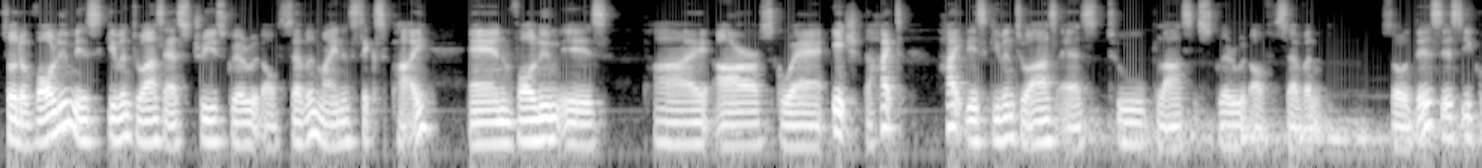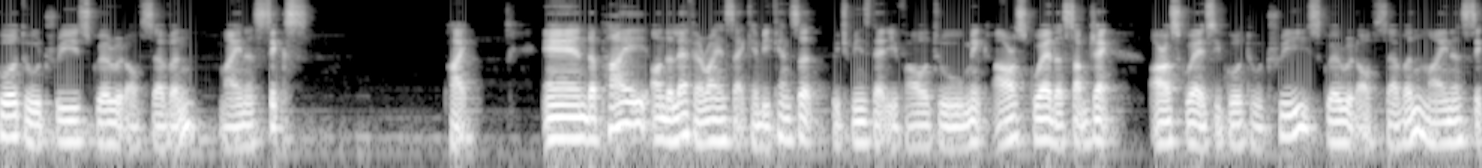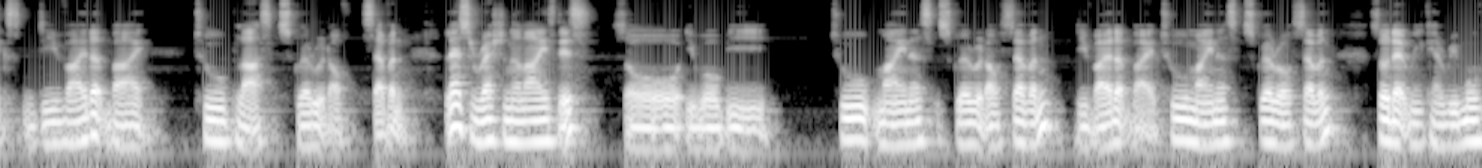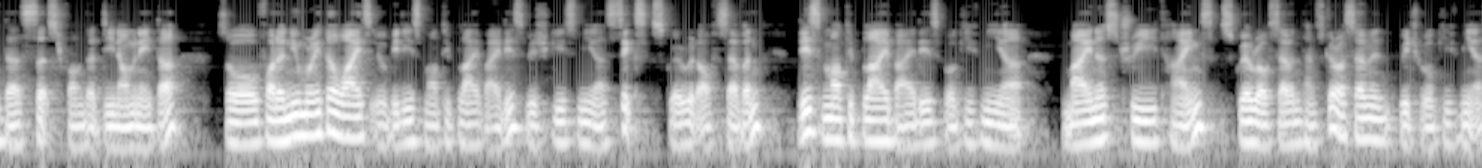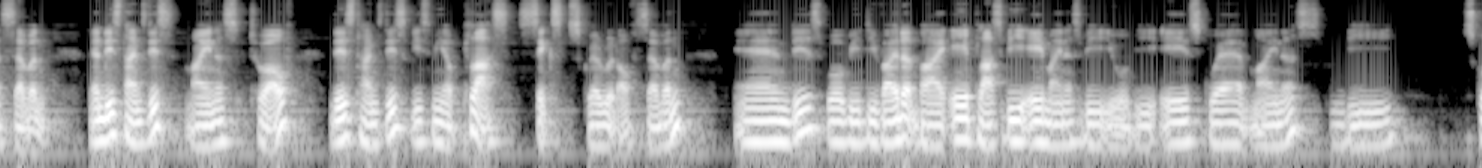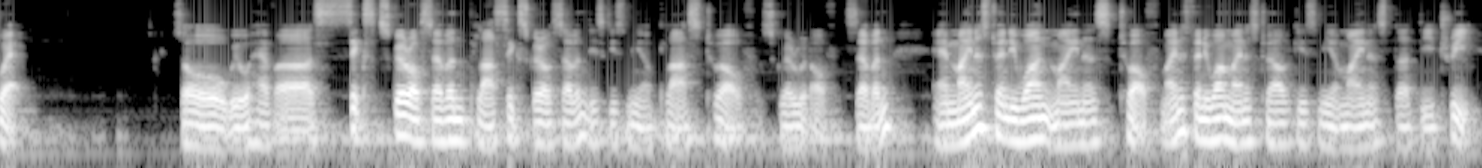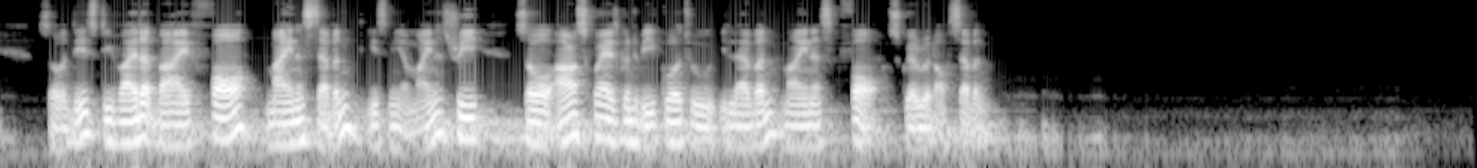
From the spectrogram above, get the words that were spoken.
So the volume is given to us as 3 square root of 7 minus 6 pi. And volume is pi r square h, the height. Height is given to us as 2 plus square root of 7. So this is equal to 3 square root of 7 minus 6 pi. And the pi on the left and right hand side can be cancelled, which means that if I were to make r square the subject, r square is equal to 3 square root of 7 minus 6 divided by 2 plus square root of 7. Let's rationalize this. So it will be 2 minus square root of 7 divided by 2 minus square root of 7 so that we can remove the surds from the denominator. So for the numerator wise, it will be this multiplied by this, which gives me a 6 square root of 7. This multiplied by this will give me a minus 3 times square root of 7 times square root of 7, which will give me a 7. Then this times this, minus 12. This times this gives me a plus 6 square root of 7. And this will be divided by a plus b, a minus b. It will be a squared minus b squared. So we will have a 6 square root of 7 plus 6 square root of 7. This gives me a plus 12 square root of 7. And minus 21 minus 12. Minus 21 minus 12 gives me a minus 33. So this divided by 4 minus 7 gives me a minus 3. So r squared is going to be equal to 11 minus 4 square root of 7.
